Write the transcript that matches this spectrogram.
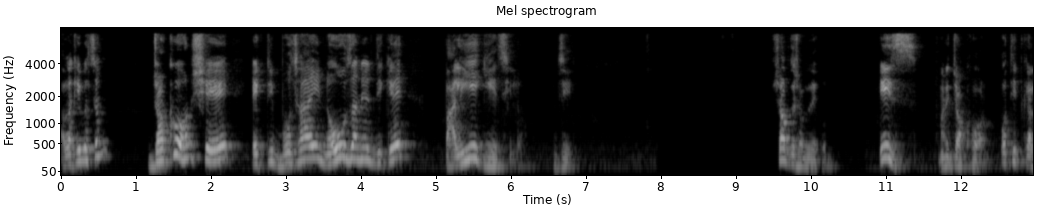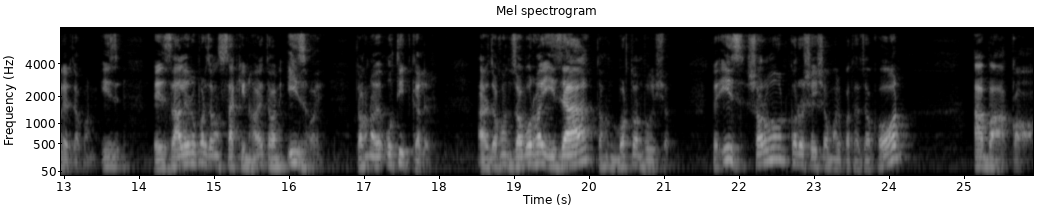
আল্লাহ কি বলছেন? যখন সে একটি বোঝাই নৌজানের দিকে পালিয়ে গিয়েছিল, জি। শব্দ শব্দ দেখুন। ইজ মানে যখন, অতীতকালের যখন, ইজ, এই জালের উপর যখন সাকিন হয়, তখন ইজ হয়। তখন হয় অতীতকালের। আর যখন জবর হয় ইজা, তখন বর্তমান ভবিষ্যৎ। তো ইজ স্মরণ করো সেই সময়ের কথা, যখন আবা ক,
